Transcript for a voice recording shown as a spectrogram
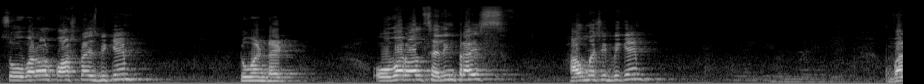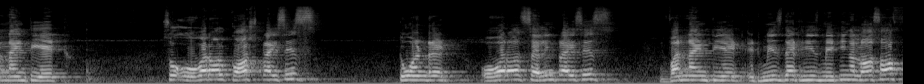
So overall cost price became 200. Overall selling price how much it became? 198. So overall cost price is 200. Overall selling price is 198. It means that he is making a loss of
